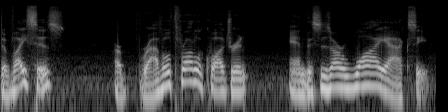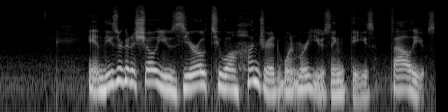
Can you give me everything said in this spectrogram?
devices, our Bravo throttle quadrant, and this is our y-axis. And these are going to show you 0 to 100 when we're using these values.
